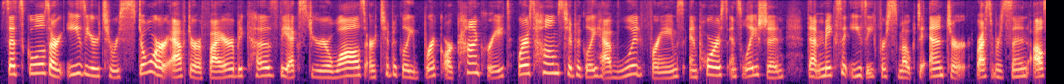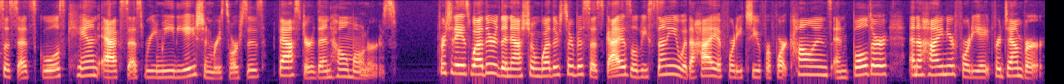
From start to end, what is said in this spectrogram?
said schools are easier to restore after a fire because the exterior walls are typically brick or concrete, whereas homes typically have wood frames and porous insulation that makes it easy for smoke to enter. Rossersman also said schools can access remediation resources faster than homeowners. For today's weather, the National Weather Service says skies will be sunny with a high of 42 for Fort Collins and Boulder and a high near 48 for Denver.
